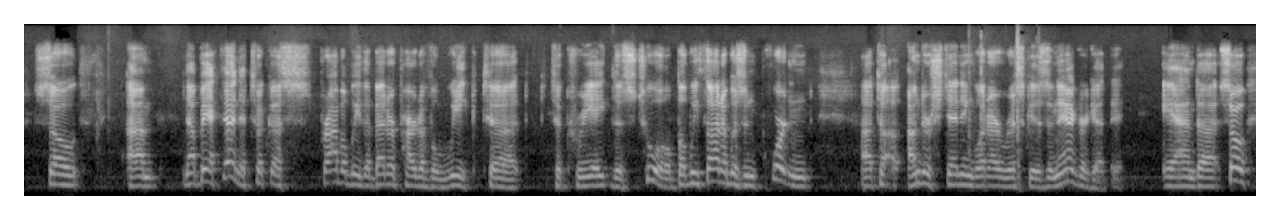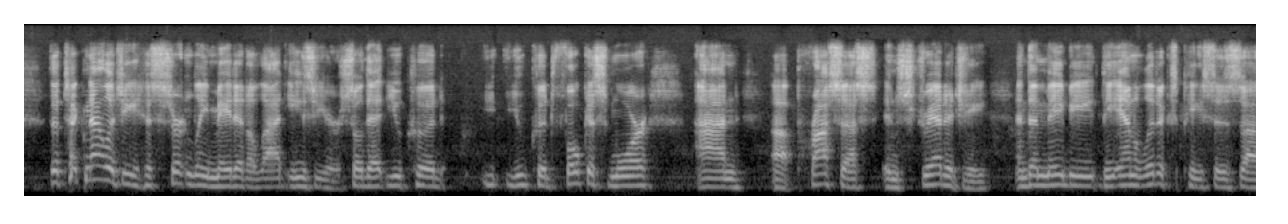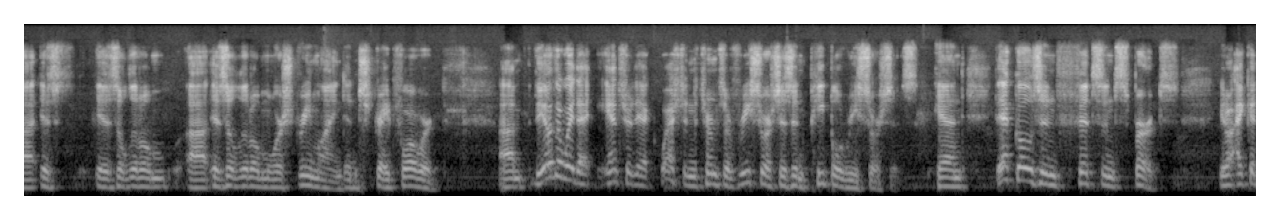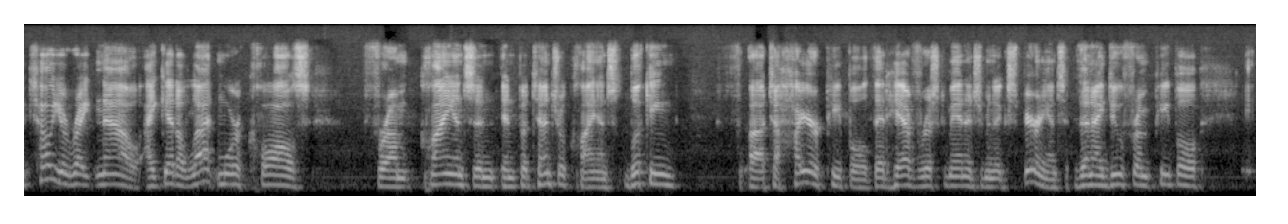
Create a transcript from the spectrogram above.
So um, now back then, it took us probably the better part of a week to to create this tool, but we thought it was important uh, to understanding what our risk is in aggregate. And uh, so the technology has certainly made it a lot easier so that you could you could focus more on uh, process and strategy, and then maybe the analytics piece is uh, is is a little uh, is a little more streamlined and straightforward. Um, the other way to answer that question in terms of resources and people resources, and that goes in fits and spurts. You know, I could tell you right now, I get a lot more calls from clients and, and potential clients looking uh, to hire people that have risk management experience than I do from people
